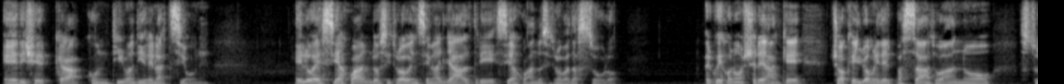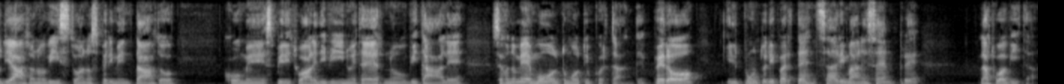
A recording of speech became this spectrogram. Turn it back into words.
è ricerca continua di relazione e lo è sia quando si trova insieme agli altri sia quando si trova da solo. Per cui conoscere anche ciò che gli uomini del passato hanno studiato, hanno visto, hanno sperimentato come spirituale, divino, eterno, vitale, secondo me è molto molto importante. Però il punto di partenza rimane sempre la tua vita,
